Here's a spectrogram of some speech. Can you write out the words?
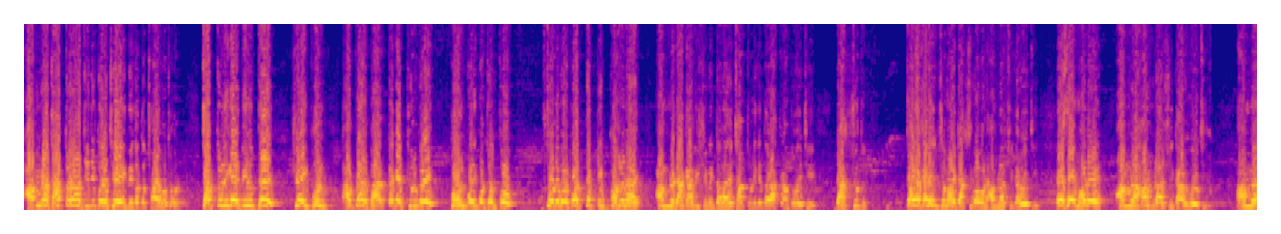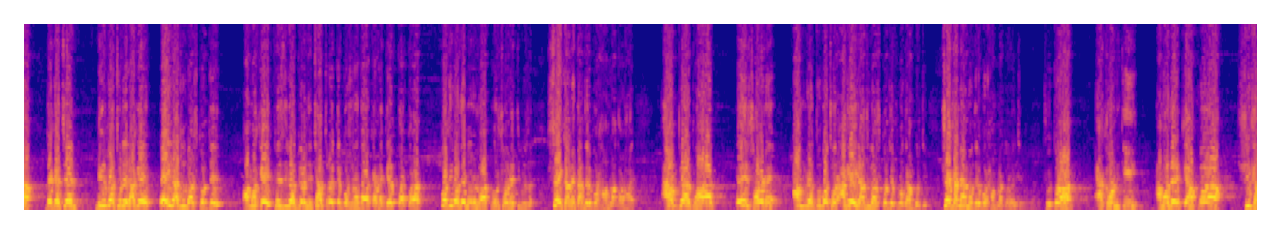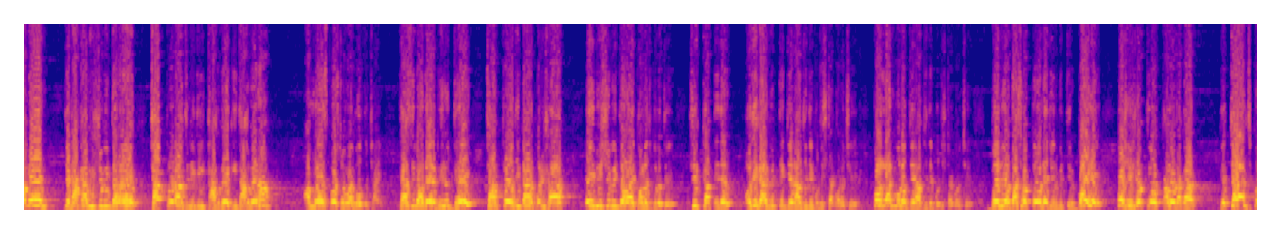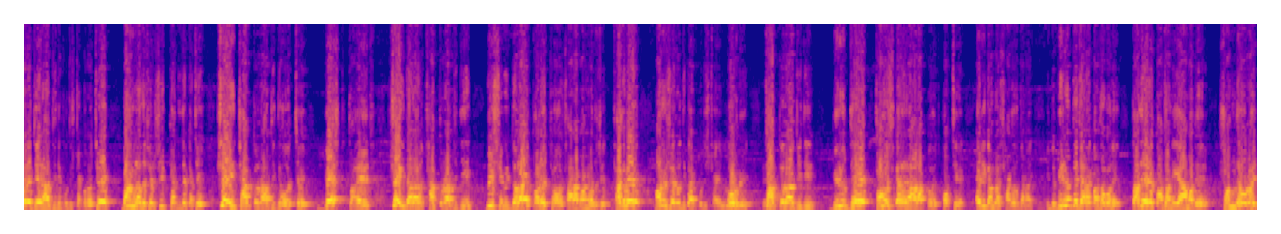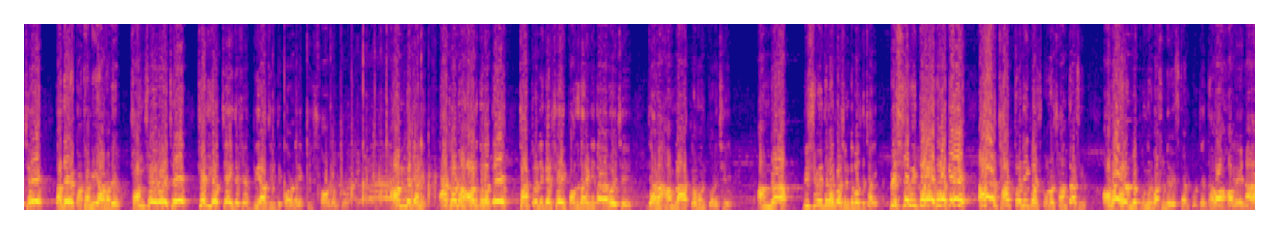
আমরা ছাত্র রাজনীতি করেছি এই বিগত ছয় বছর। ছাত্রলীগের বিরুদ্ধে সেই ফুল আপনার ভাত থেকে শুরু করে বই পর্যন্ত ছোট বড় প্রত্যেকটি ঘটনায় আমরা ঢাকা বিশ্ববিদ্যালয়ে ছাত্রলীগের আক্রান্ত হয়েছি। ডাকসু চলাকালীন সময় টাক্সি ভবন হামলার শিকার হয়েছি। এসএম হলে আমরা হামলার শিকার হয়েছি। আমরা দেখেছেন, নির্বাচনের আগে এই রাজু করতে আমাকে প্রেসিডেন্ট জন্য ছাত্রকে ঘোষণা দেওয়ার কারণে গ্রেপ্তার করার। প্রতিবাদে ভাগ সেখানে তাদের উপর হামলা করা হয়। আপনার ভাগ এই স্মরণে আমরা দু বছর আগে রাজু করতে প্রোগ্রাম করছি। সেখানে আমাদের উপর হামলা করা হয়েছে। সুতরাং এখন কি আমাদেরকে আপনারা শিখাবেন যে ঢাকা বিশ্ববিদ্যালয়ে ছাত্র রাজনীতি থাকবে কি থাকবে না? আমরা স্পষ্টভাবে বলতে চাই, ফ্যাসিবাদের বিরুদ্ধে ছাত্র অধিকার পরিষদ এই বিশ্ববিদ্যালয় কলেজগুলোতে শিক্ষার্থীদের অধিকার ভিত্তিক যে রাজনীতি প্রতিষ্ঠা করেছে, কল্যাণমূলক যে রাজনীতি প্রতিষ্ঠা করেছে, দলীয় দাসত্ব ও রাজনীতির বাইরে পেশি শক্তি ও কালো টাকার চ্যালেঞ্জ করে যে রাজনীতি প্রতিষ্ঠা করেছে, বাংলাদেশের শিক্ষার্থীদের কাছে সেই ছাত্র রাজনীতি হচ্ছে বেস্ট চয়েস সেই দ্বারা ছাত্র রাজনীতি বিশ্ববিদ্যালয় কলেজ সহ সারা বাংলাদেশে থাকবে, মানুষের অধিকার প্রতিষ্ঠায় লড়বে। ছাত্র রাজনীতির বিরুদ্ধে সংস্কারের আলাপ হচ্ছে এটিকে আমরা স্বাগত জানাই। কিন্তু বিরুদ্ধে যারা কথা বলে, তাদের কথা নিয়ে আমাদের সন্দেহ রয়েছে, তাদের কথা নিয়ে আমাদের সংশয় রয়েছে। সেটি হচ্ছে এই দেশের বিরাজনীতিকরণের একটি ষড়যন্ত্র। আমরা জানি, এখনও হলগুলোতে ছাত্রলীগের সেই পদধারী নেতারা রয়েছে, যারা হামলা আক্রমণ করেছে। আমরা বিশ্ববিদ্যালয় বিশ্ববিদ্যালয় বলতে চাই। ছাত্র আর ছাত্রলীগের কোনো সন্ত্রাসী অভয়ারণ্য পুনর্বাসনের স্থান করতে দেওয়া হবে না।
